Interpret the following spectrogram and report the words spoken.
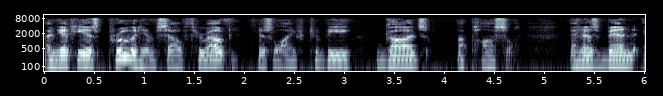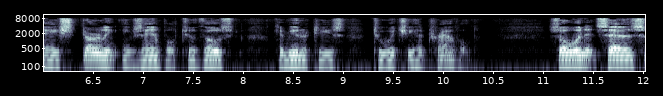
And yet he has proven himself throughout his life to be God's apostle and has been a sterling example to those communities to which he had traveled. So when it says,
